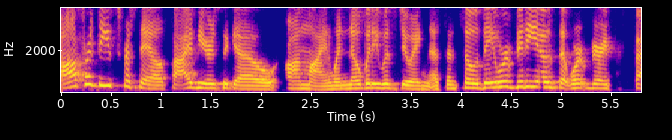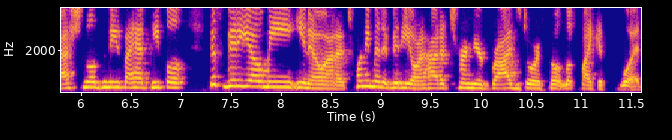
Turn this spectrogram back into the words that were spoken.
offered these for sale five years ago online when nobody was doing this. And so they were videos that weren't very professional, Denise. I had people just video me, you know, on a 20 minute video on how to turn your garage door so it looked like it's wood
